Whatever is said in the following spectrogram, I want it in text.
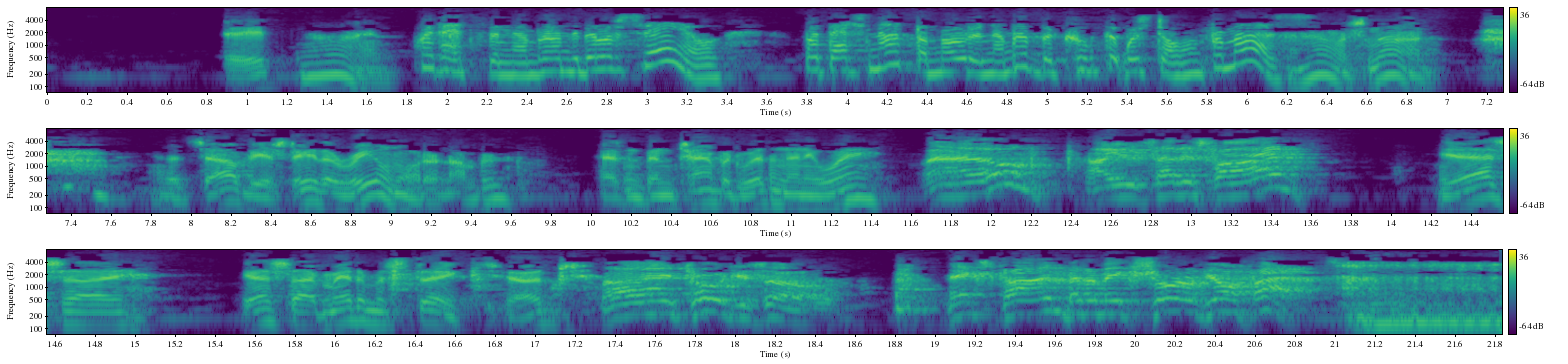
eight nine. Why, that's the number on the bill of sale. But that's not the motor number of the coupe that was stolen from us. No, it's not. And it's obviously the real motor number. Hasn't been tampered with in any way. Well, are you satisfied? Yes, I guess I've made a mistake, Judge. I told you so. Next time, better make sure of your facts.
